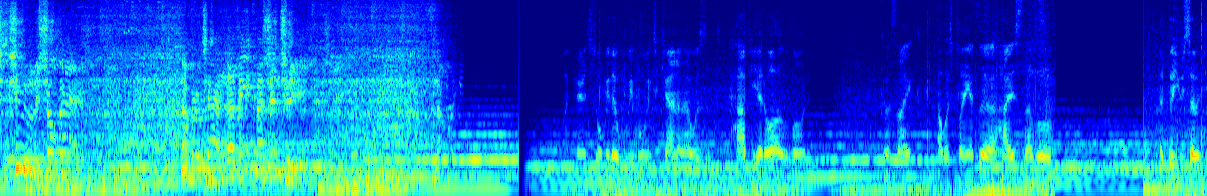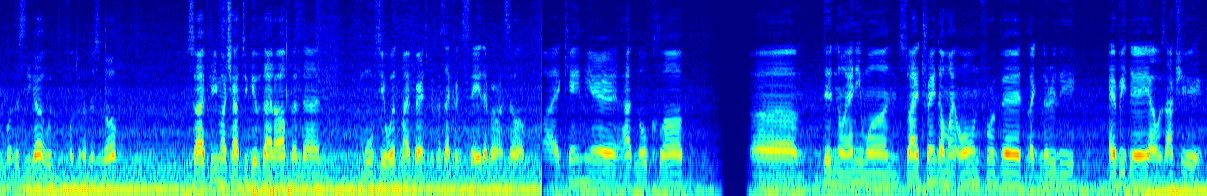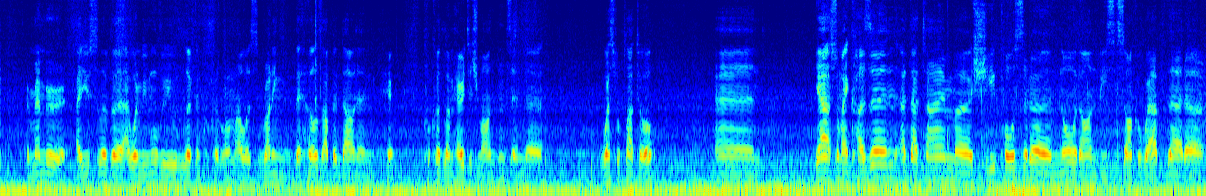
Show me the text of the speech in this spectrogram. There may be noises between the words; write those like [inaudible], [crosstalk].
Jules Chopin. Number 10, Navid Mashinchi. My parents told me that we'd be moving to Canada. I wasn't happy at all about it. Because like I was playing at the highest level at the U17 Bundesliga with Fortuna Düsseldorf. So I pretty much had to give that up and then moved here with my parents because I couldn't stay there by myself. I came here, had no club, um, didn't know anyone, so I trained on my own for a bit, like literally every day. I was actually, remember I used to live, uh, when we moved, we lived in Coquitlam. I was running the hills up and down in Coquitlam Heritage Mountains and the Westwood Plateau. And yeah, so my cousin at that time, uh, she posted a note on BC Soccer Web that uh,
